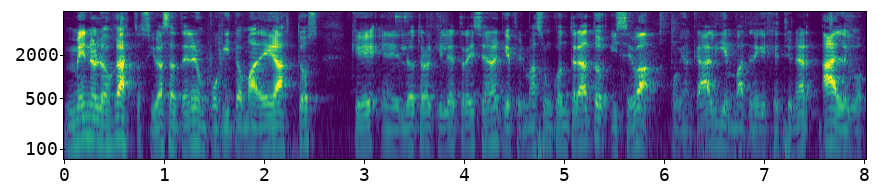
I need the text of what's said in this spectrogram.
menos los gastos. Y vas a tener un poquito más de gastos que en el otro alquiler tradicional que firmas un contrato y se va, porque acá alguien va a tener que gestionar algo,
